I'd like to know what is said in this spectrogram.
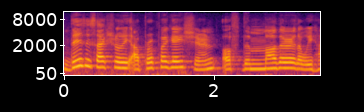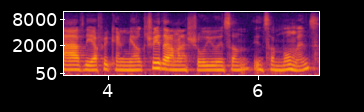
This is actually a propagation of the mother that we have, the African milk tree that I'm going to show you in some in some moments.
